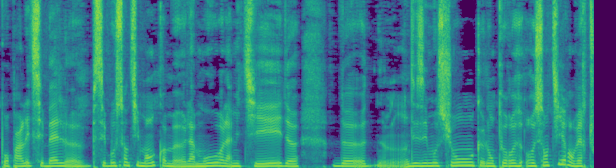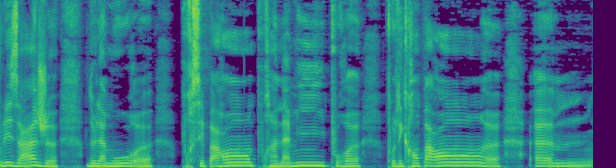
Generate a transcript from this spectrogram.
pour parler de ces belles, ces beaux sentiments comme l'amour, l'amitié, de, des émotions que l'on peut ressentir envers tous les âges, de l'amour pour ses parents, pour un ami, pour euh, pour les grands-parents, euh, euh,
